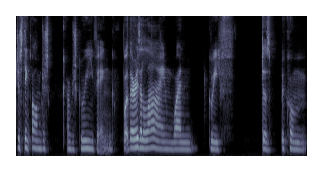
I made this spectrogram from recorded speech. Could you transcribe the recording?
just think, oh, I'm just I'm just grieving, but there is a line when grief does become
